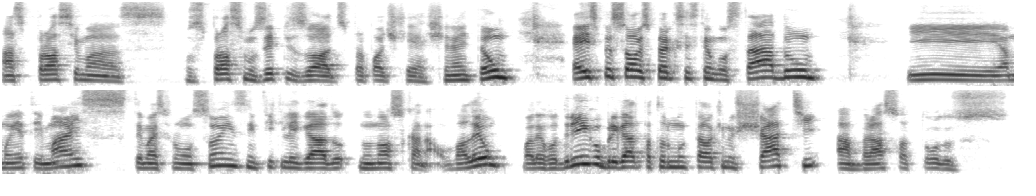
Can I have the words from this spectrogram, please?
as próximas os próximos episódios para podcast, né? Então, é isso, pessoal. Espero que vocês tenham gostado. E amanhã tem mais, tem mais promoções. E fique ligado no nosso canal. Valeu, valeu, Rodrigo. Obrigado para todo mundo que estava aqui no chat. Abraço a todos.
